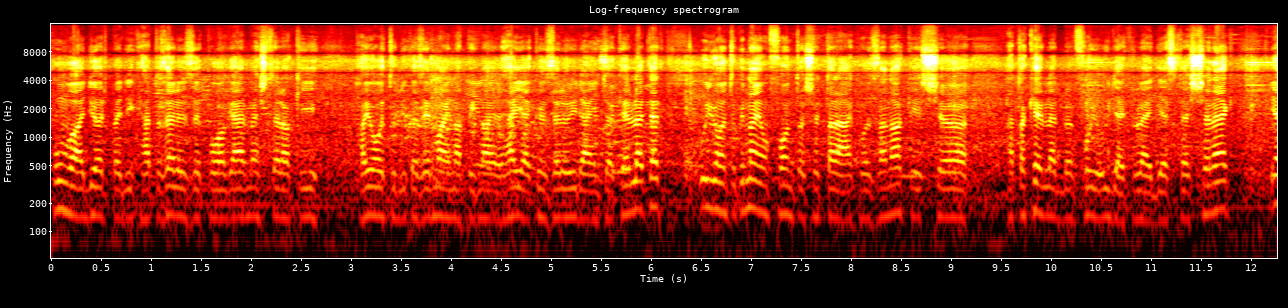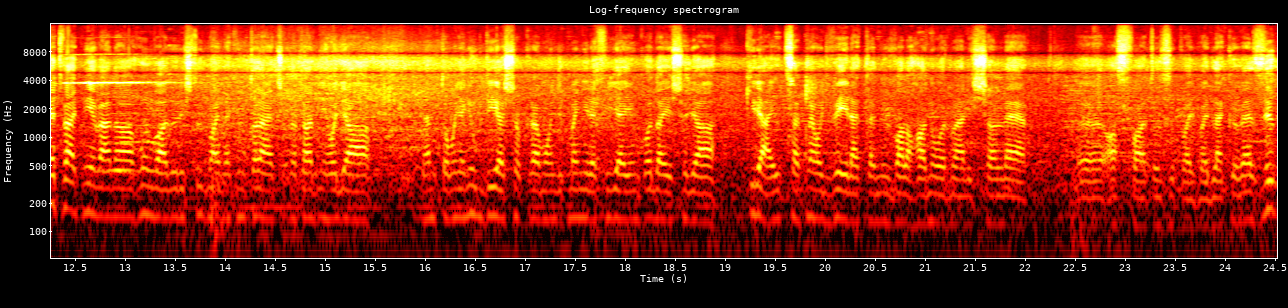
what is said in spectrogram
Hunval György pedig hát az előző polgármester, aki ha jól tudjuk, azért mai napig helyek közelő irányítja a kerületet. Úgy gondoltuk, hogy nagyon fontos, hogy találkozzanak, és hát a kerületben folyó ügyekről egyeztessenek. Illetve hát nyilván a Hunvaldúr is tud majd nekünk tanácsokat adni, hogy a nem tudom, hogy a nyugdíjasokra mondjuk mennyire figyeljünk oda, és hogy a Király utcát nehogy véletlenül valaha normálisan le aszfaltozzuk, vagy, vagy lekövezzük.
